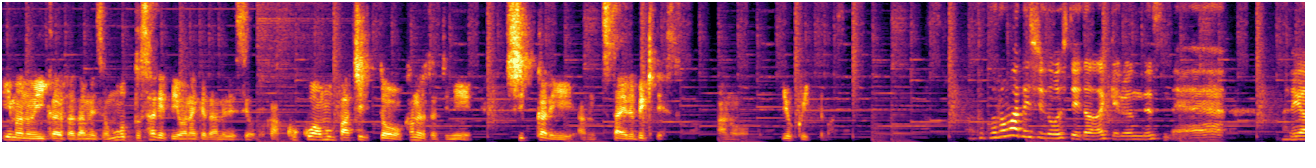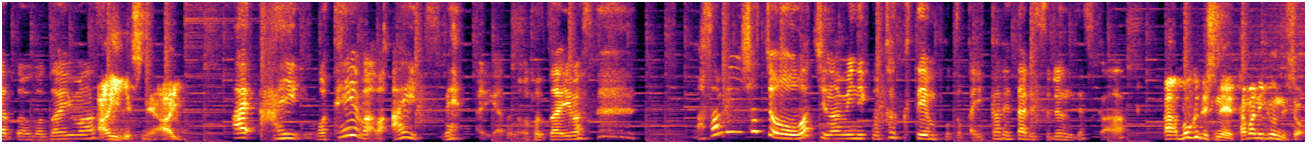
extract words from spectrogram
今の言い方はダメですよ。もっと下げて言わなきゃダメですよとか、ここはもうバチッと彼女たちにしっかりあの伝えるべきです。あの、よく言ってます。ところまで指導していただけるんですね。ありがとうございます。愛ですね、愛。はい、はい、もうテーマは愛ですね。ありがとうございます。あさみ社長はちなみにこう各店舗とか行かれたりするんですか？あ、僕ですね、たまに行くんですよ。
